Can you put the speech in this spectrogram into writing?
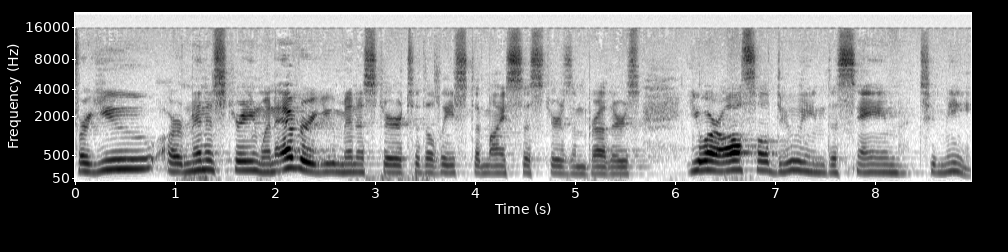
For you are ministering whenever you minister to the least of my sisters and brothers you are also doing the same to me.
